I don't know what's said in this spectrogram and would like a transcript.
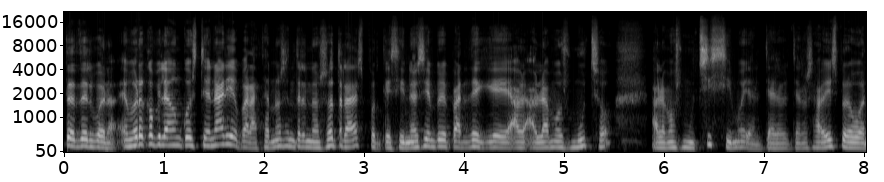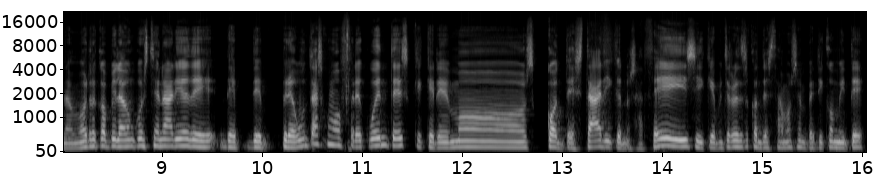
Entonces, bueno, hemos recopilado un cuestionario para hacernos entre nosotras, porque si no siempre parece que hab- hablamos mucho, hablamos muchísimo, ya, ya- ya lo sabéis, pero bueno, hemos recopilado un cuestionario de, de- de preguntas como frecuentes que queremos contestar y que nos hacéis y que muchas veces contestamos en Petit Comité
